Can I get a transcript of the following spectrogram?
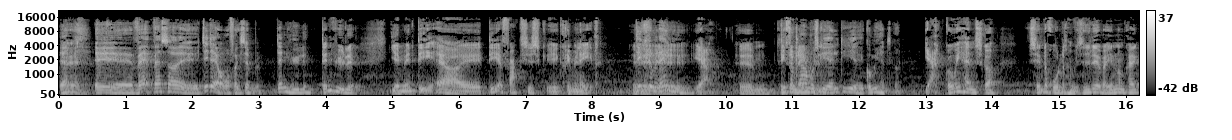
Ja. ja. Øh, hvad, hvad så øh, det derovre for eksempel? Den hylde. Den hylde, jamen det er, øh, det er faktisk øh, kriminal. Det er kriminalhylden? Øh, ja. Øh, det, Det forklarer måske alle de øh, gummihandsker. Ja, gummihandsker, centerruller, som vi tidligere var inde omkring.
